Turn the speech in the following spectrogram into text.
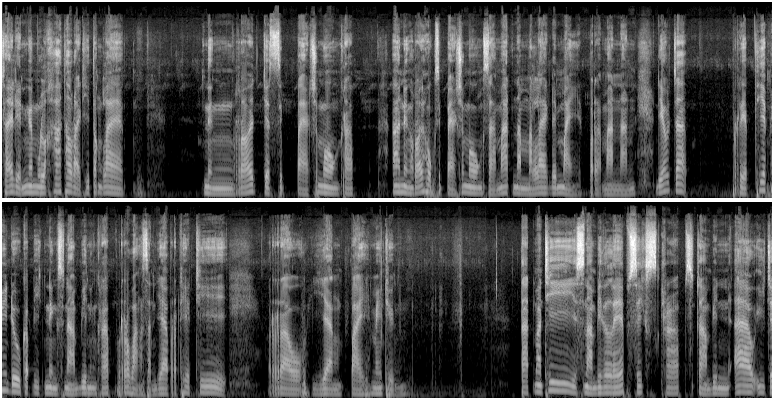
ใช้เหรียญเงินมูลค่าเท่าไหร่ที่ต้องแลก178 ชั่วโมงครับอ่า168 ชั่วโมง สามารถนำมาแลกได้ใหม่ประมาณนั้น เดี๋ยวจะเปรียบเทียบให้ดูกับอีกหนึ่งสนามบินครับ ระหว่างสัญญาประเทศที่เรายังไปไม่ถึง ตัดมาที่สนามบินเลฟซิกครับ สนามบิน LEJ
